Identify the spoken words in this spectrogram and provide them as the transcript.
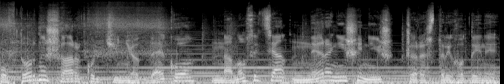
Повторний шар Continuo Deco наноситься не раніше ніж через 3 години.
